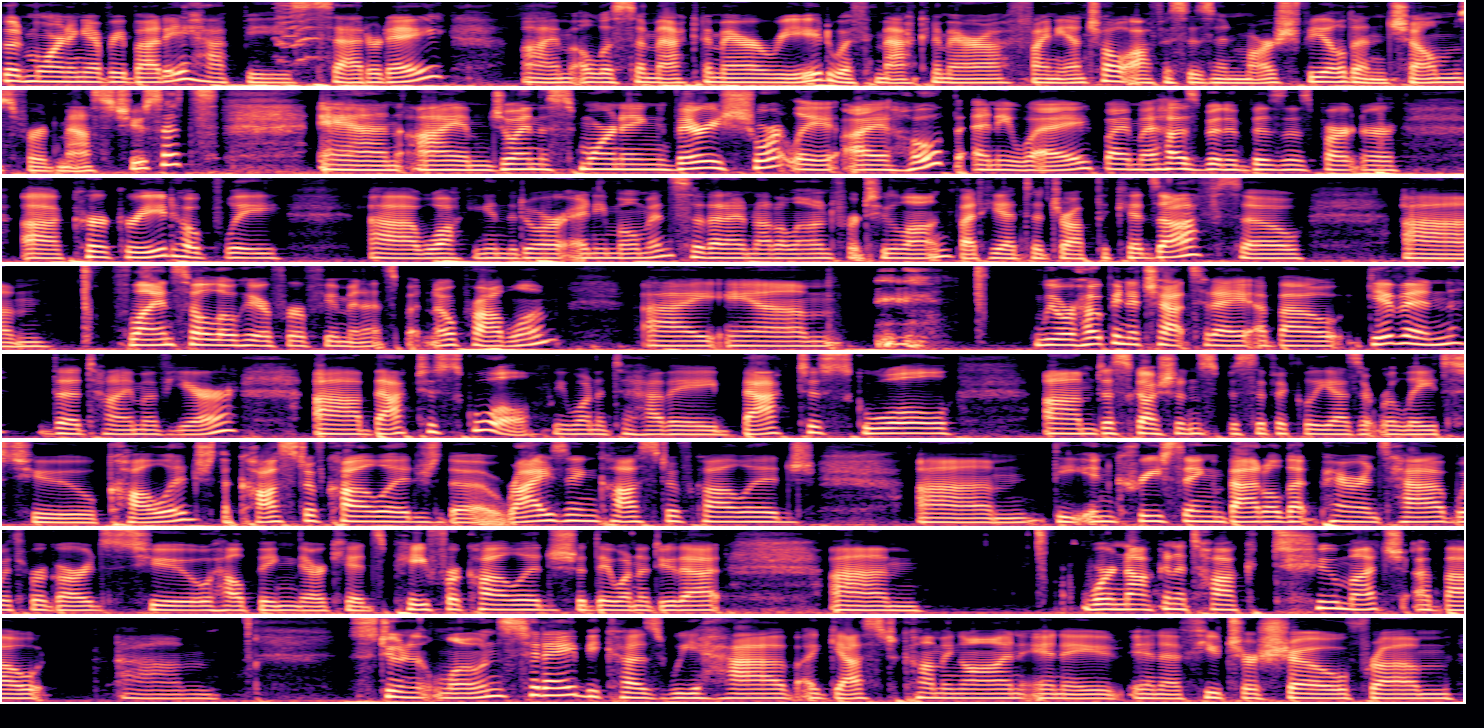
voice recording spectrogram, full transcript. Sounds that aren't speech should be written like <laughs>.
Good morning, everybody. Happy Saturday. I'm Alyssa McNamara Reed with McNamara Financial offices in Marshfield and Chelmsford, Massachusetts. And I am joined this morning very shortly, I hope anyway, by my husband and business partner, uh, Kirk Reed. Hopefully, uh, walking in the door any moment so that I'm not alone for too long, but he had to drop the kids off. So, um, flying solo here for a few minutes, but no problem. I am. <clears throat> we were hoping to chat today about, given the time of year, uh, back to school. We wanted to have a back to school um, discussion specifically as it relates to college, the cost of college, the rising cost of college, um, the increasing battle that parents have with regards to helping their kids pay for college, should they want to do that. Um, we're not going to talk too much about um, student loans today because we have a guest coming on in a in a future show from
